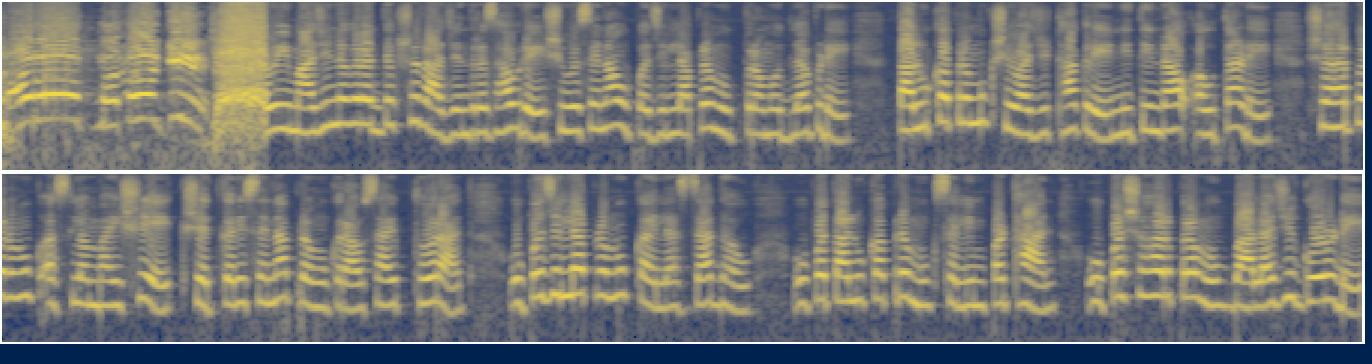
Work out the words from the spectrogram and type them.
भारत! माता की यावेळी माजी नगराध्यक्ष राजेंद्र झावरे शिवसेना उपजिल्हा प्रमुख प्रमोद लबडे तालुका प्रमुख शिवाजी ठाकरे नितीनराव अवताडे शहर प्रमुख असलमभाई शेख शेतकरी सेना प्रमुख रावसाहेब थोरात उपजिल्हा प्रमुख कैलास जाधव उपतालुका प्रमुख सलीम पठाण उपशहर प्रमुख बालाजी गोरडे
